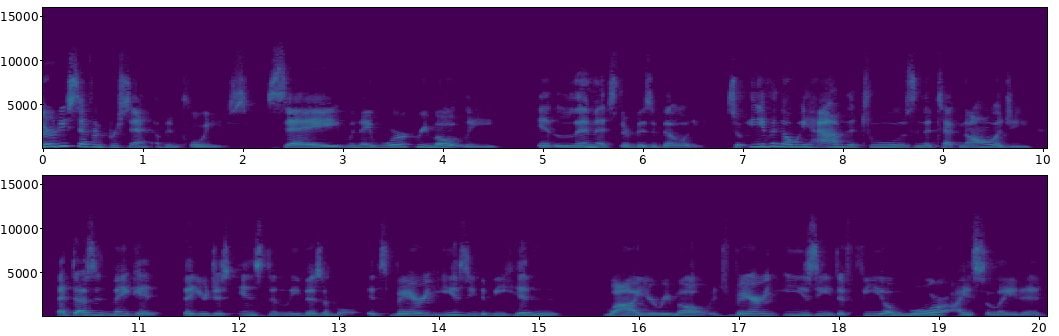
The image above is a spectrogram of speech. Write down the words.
37% of employees say when they work remotely, it limits their visibility. So even though we have the tools and the technology, that doesn't make it that you're just instantly visible. It's very easy to be hidden while you're remote. It's very easy to feel more isolated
